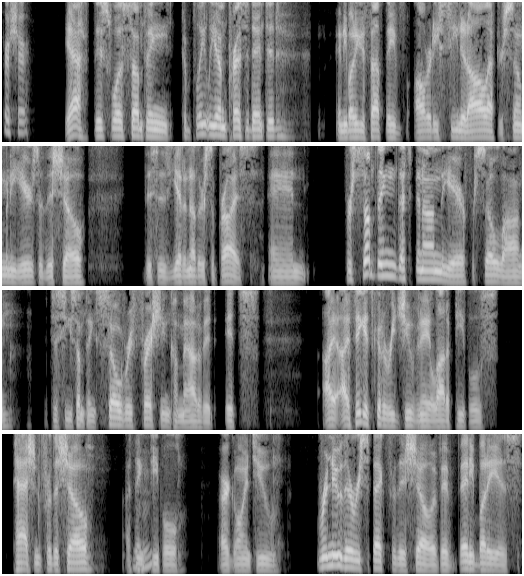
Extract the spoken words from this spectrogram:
For sure. Yeah. This was something completely unprecedented. Anybody who thought they've already seen it all after so many years of this show, this is yet another surprise. And for something that's been on the air for so long, to see something so refreshing come out of it, it's, I, I think it's going to rejuvenate a lot of people's passion for the show. I think mm-hmm. people are going to renew their respect for this show. If, if anybody has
